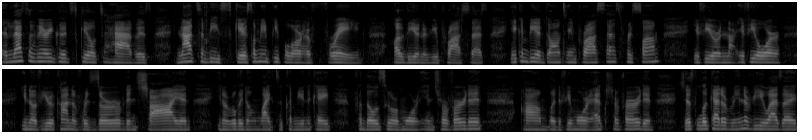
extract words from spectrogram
And that's a very good skill to have is not to be scared. So many people are afraid of the interview process. It can be a daunting process for some if you're not if you're you know, if you're kind of reserved and shy and, you know, really don't like to communicate for those who are more introverted. Um, but if you're more extroverted, just look at an interview as a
